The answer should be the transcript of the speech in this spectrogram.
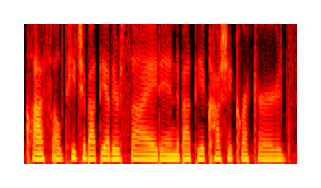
class, I'll teach about the other side and about the Akashic records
